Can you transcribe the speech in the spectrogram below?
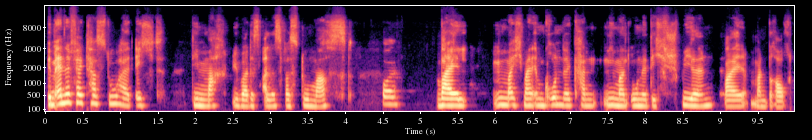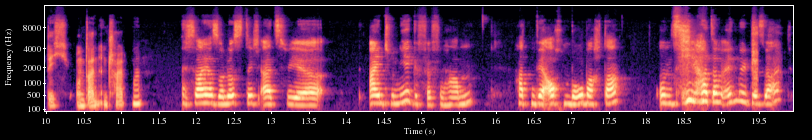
Im Endeffekt hast du halt echt die Macht über das alles, was du machst. Voll. Weil ich meine, im Grunde kann niemand ohne dich spielen, weil man braucht dich und dann entscheidet man. Es war ja so lustig, als wir ein Turnier gepfiffen haben, hatten wir auch einen Beobachter und sie hat am Ende gesagt,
